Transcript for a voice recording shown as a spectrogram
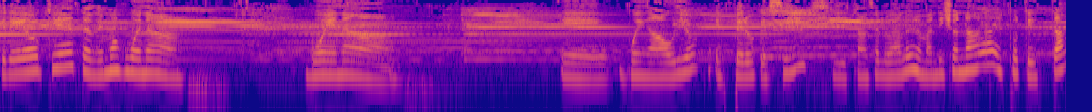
Creo que tenemos buena, buena, eh, buen audio. Espero que sí. Si están saludando y no me han dicho nada es porque está,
